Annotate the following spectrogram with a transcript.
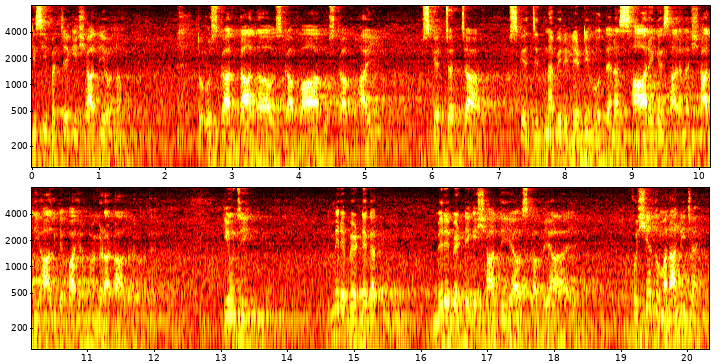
کسی بچے کی شادی ہو نا، تو اس کا دادا، اس کا باپ، اس کا بھائی، اس کے چچا، اس کے جتنا بھی ریلیٹیو ہوتے ہیں نا، سارے کے سارے نا شادی حال کے باہر بھنگڑا ڈال رہے ہوتے ہیں۔ کیوں جی؟ میرے بیٹے کا، میرے بیٹے کی شادی ہے، اس کا بیاہ ہے۔ خوشیاں تو منانی چاہیے۔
